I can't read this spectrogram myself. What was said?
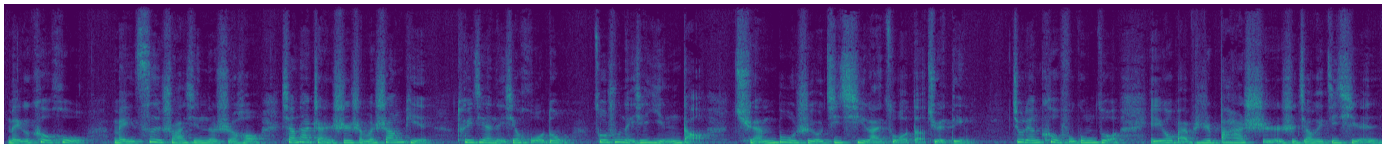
每个客户每次刷新的时候，向他展示什么商品，推荐哪些活动，做出哪些引导，全部是由机器来做的决定。就连客服工作也有百分之八十是交给机器人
